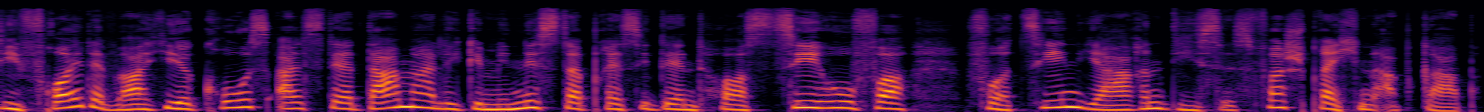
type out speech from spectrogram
Die Freude war hier groß, als der damalige Ministerpräsident Horst Seehofer vor zehn Jahren dieses Versprechen abgab.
